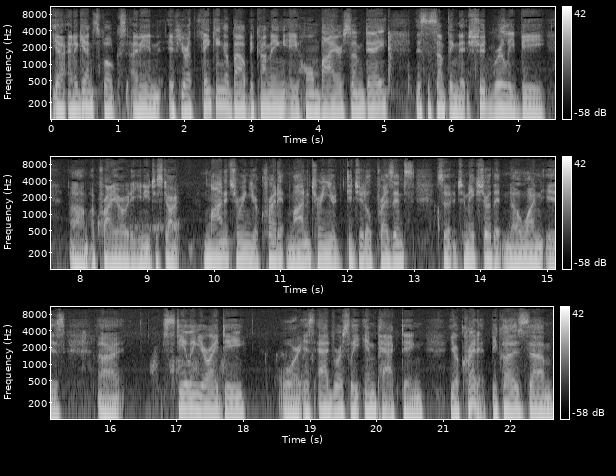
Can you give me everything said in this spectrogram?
Yeah, and again, folks, I mean, if you're thinking about becoming a home buyer someday, this is something that should really be um, a priority. You need to start monitoring your credit, monitoring your digital presence, so to make sure that no one is uh, stealing your ID, or is adversely impacting your credit. Because um,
